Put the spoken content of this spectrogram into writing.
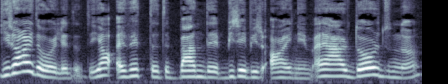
Giray da öyle dedi. Ya evet dedi ben de birebir aynıyım. Eğer dördünü,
